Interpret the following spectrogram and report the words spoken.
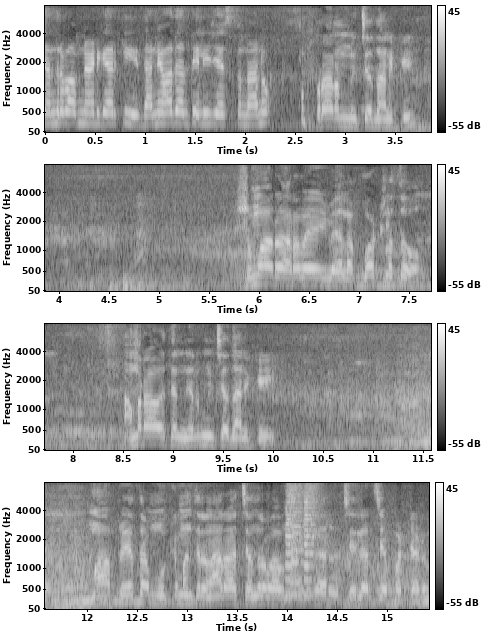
చంద్రబాబు నాయుడు గారికి ధన్యవాదాలు తెలియజేస్తున్నాను. ప్రారంభించేదానికి సుమారు అరవై వేల కోట్లతో అమరావతిని నిర్మించేదానికి మా ప్రియతమ ముఖ్యమంత్రి నారా చంద్రబాబు నాయుడు గారు చర్యలు చేపట్టాడు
